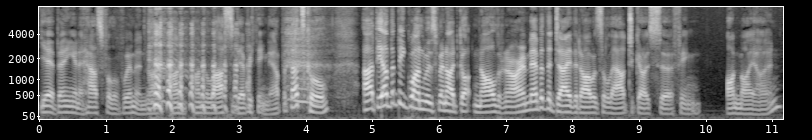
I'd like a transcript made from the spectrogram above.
yeah, being in a house full of women, I, I'm, I'm the last at everything now, but that's cool. Uh, the other big one was when I'd gotten older, and I remember the day that I was allowed to go surfing on my own.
